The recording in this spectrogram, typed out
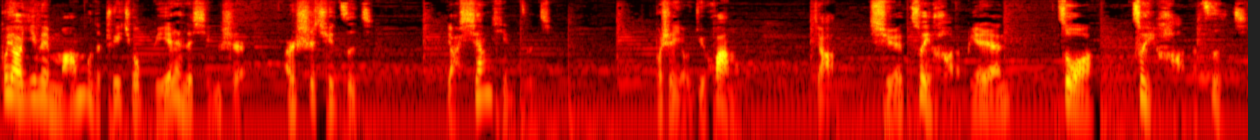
不要因为盲目的追求别人的形式而失去自己。要相信自己。不是有句话吗？叫“学最好的别人，做最好的自己”。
